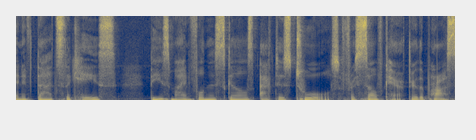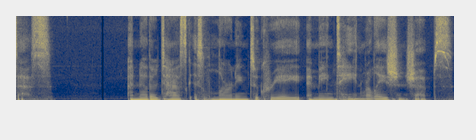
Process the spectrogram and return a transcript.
and if that's the case, these mindfulness skills act as tools for self care through the process. Another task is learning to create and maintain relationships.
